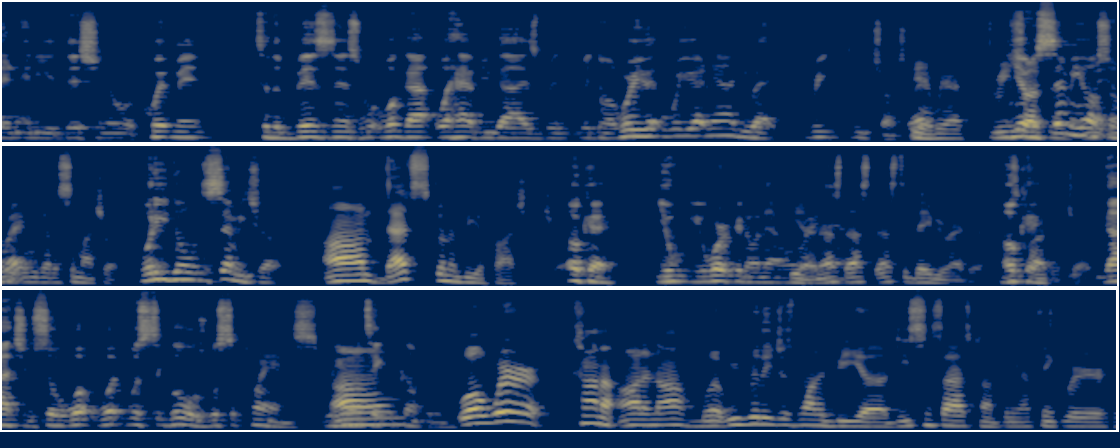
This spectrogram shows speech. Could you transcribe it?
adding any additional equipment to the business? What what got what have you guys been, been doing? Where you at, where you at now? You at three three trucks, right? Yeah, we had three. You have a semi also, we- right? We got a semi truck. What are you doing with the semi truck? Um, that's gonna be a project truck. Okay, you you're working on that one Yeah, right that's now. that's that's the baby right there. That's Okay. Got you. So what what what's the goals? What's the plans? Where do you want to take Um, the company? Well, we're kind of on and off, but we really just want to be a decent sized company. I think we're,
